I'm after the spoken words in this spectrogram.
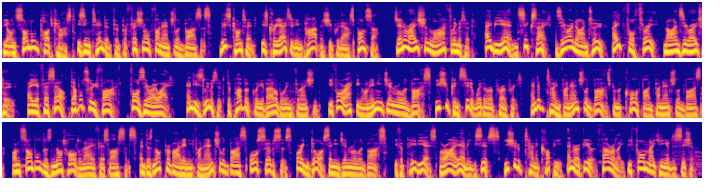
The Ensemble podcast is intended for professional financial advisors. This content is created in partnership with our sponsor, Generation Life Limited, ABN 68092 843 902, AFSL 225 408, and is limited to publicly available information. Before acting on any general advice, you should consider whether appropriate and obtain financial advice from a qualified financial advisor. Ensemble does not hold an AFS license and does not provide any financial advice or services or endorse any general advice. If a PDS or IM exists, you should obtain a copy and review it thoroughly before making a decision.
